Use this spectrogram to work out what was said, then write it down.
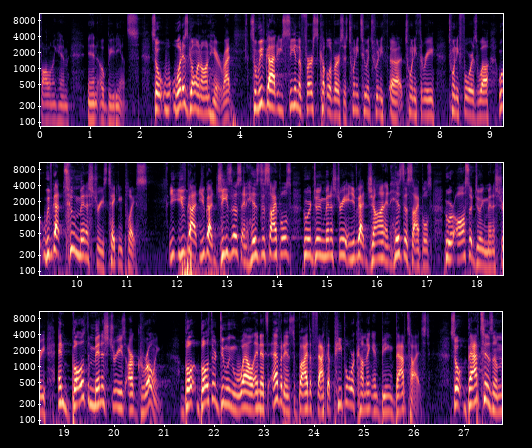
following him in obedience. So, what is going on here, right? So we've got, you see in the first couple of verses, 22 and 20, uh, 23, 24 as well, we've got two ministries taking place. You, have got, you've got Jesus and his disciples who are doing ministry, and you've got John and his disciples who are also doing ministry, and both ministries are growing. Bo- both are doing well, and it's evidenced by the fact that people were coming and being baptized. So, baptism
